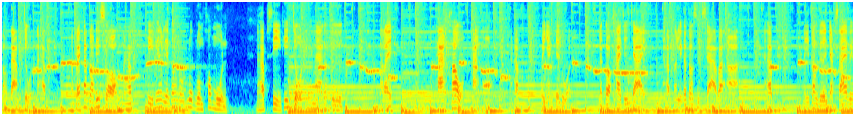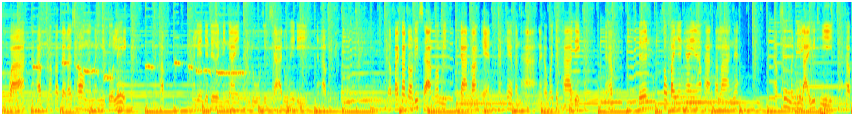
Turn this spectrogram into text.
ต้องตามโจทย์นะครับ ต่อไปขั้นตอนที่2นะครับสิ่งที่นักเรียนต้องรวบรวมข้อมูลนะครับ สิ่งที่โจทย์ให้มาก็คืออะไรทางเข้าทางออกนะครับ ไปยังจรวดแล้วก็ค่าใช้จ่ายนะครับ นักเรียนก็ต้องศึกษาว่าอ่านะครับนี่ต้องเดินจากซ้ายไปขวานะครับ แล้วก็แต่ละช่องเนี่ยมันมีตัวเลขนะครับนักเรียนจะเดินยังไงต้องดูศึกษาดูให้ดีนะครับต่อไปขั้นตอนที่ 3 ก็มีการวางแผนการแก้ปัญหานะครับ ว่าจะพาเด็กนะครับ เดินเข้าไปยังไงนะผ่านตารางเนี่ยครับซึ่งมันมีหลายวิธีนะครับ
